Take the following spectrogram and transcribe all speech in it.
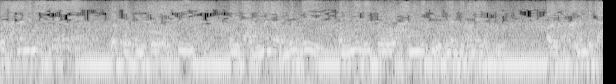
उस आनंद में स्थित है तो फिर उनको उसी, उनका मन और बुद्धि, उनमें भी फिर वो आनंद की उपलब्धि होने लगती और उस आनंद का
